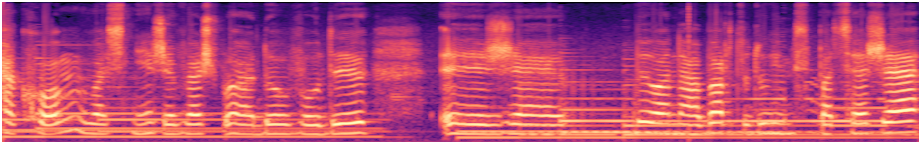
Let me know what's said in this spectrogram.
taką właśnie, że weszła do wody, że była na bardzo długim spacerze.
